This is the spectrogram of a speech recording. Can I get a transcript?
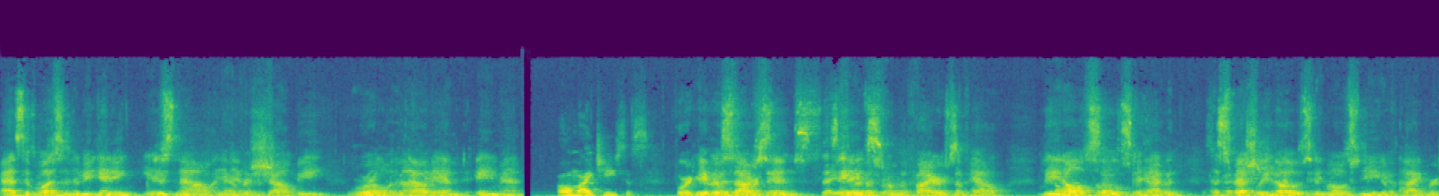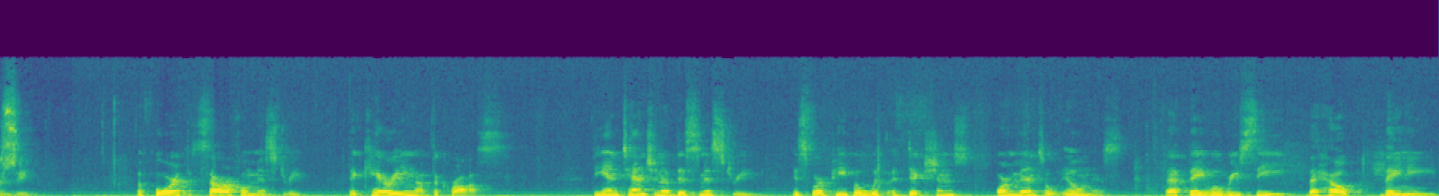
as it was in the beginning, is now, and ever shall be, world without end. Amen. O my Jesus. Forgive us our sins, save us from the fires of hell, lead all souls to heaven, especially those in most need of thy mercy. The fourth sorrowful mystery, the carrying of the cross. The intention of this mystery is for people with addictions or mental illness that they will receive the help they need.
